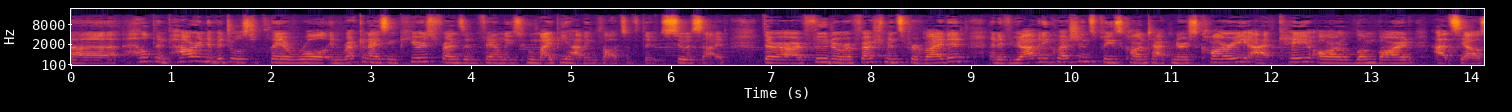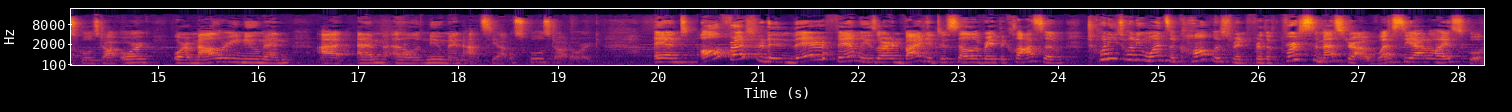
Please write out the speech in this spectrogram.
uh, help empower individuals to play a role in recognizing peers, friends, and families who might be having thoughts of th- suicide. There are food and refreshments provided, and if you have any questions, please contact Nurse Kari at krlombard at seattleschools.org or Mallory Newman at mlnewman at seattleschools.org. And all freshmen and their families are invited to celebrate the class of 2021's accomplishment for the first semester at West Seattle High School.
